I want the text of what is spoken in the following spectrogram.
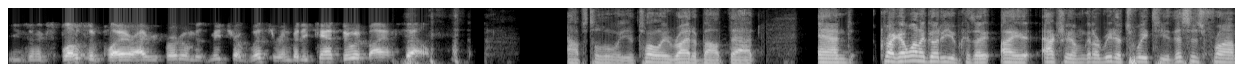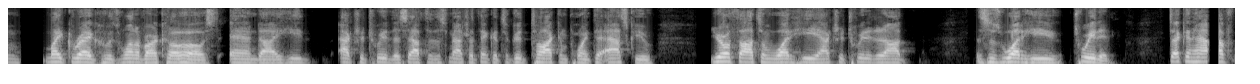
He's an explosive player. I refer to him as Mitro Glycerin, but he can't do it by himself. Absolutely. You're totally right about that. And Craig, I want to go to you because I, I actually I'm going to read a tweet to you. This is from Mike Gregg, who's one of our co-hosts, and uh, he actually tweeted this after this match. I think it's a good talking point to ask you your thoughts on what he actually tweeted it out. This is what he tweeted. Second half,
